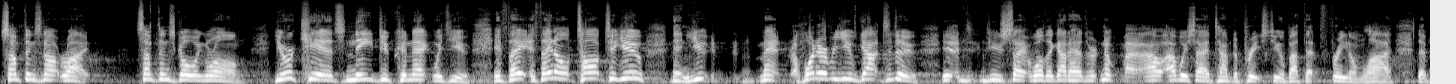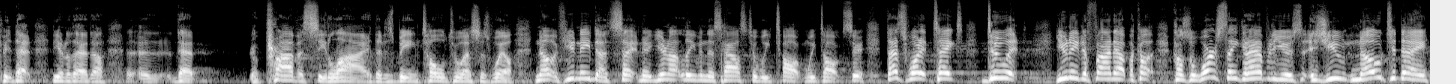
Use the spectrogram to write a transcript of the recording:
Something's not right. Something's going wrong. Your kids need to connect with you. If they, if they don't talk to you, then you, man, whatever you've got to do, you say, well, they got to have their, no, I, I, wish I had time to preach to you about that freedom lie, that, that you know, that, uh, uh, that a privacy lie that is being told to us as well. No, if you need to say, no, you're not leaving this house till we talk and we talk serious. That's what it takes. Do it. You need to find out because, because the worst thing can happen to you is, is you know today,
